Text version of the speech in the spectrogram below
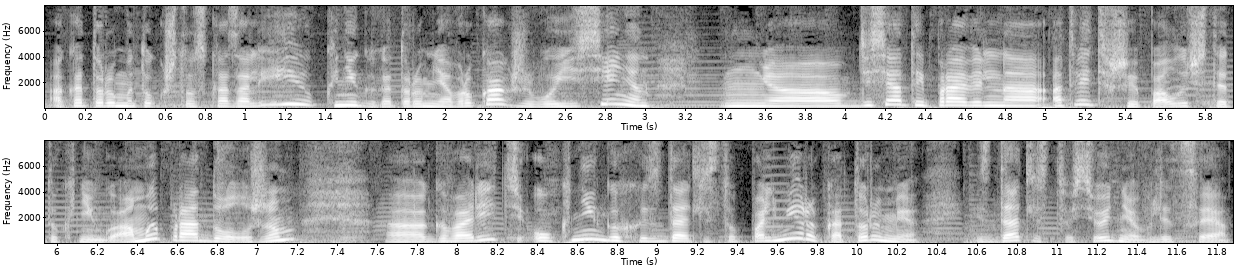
о которой мы только что сказали, и книга, которая у меня в руках, живой Есенин. Десятый правильно ответивший получит эту книгу. А мы продолжим говорить о книгах издательства Пальмира, которыми издательство сегодня в лице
